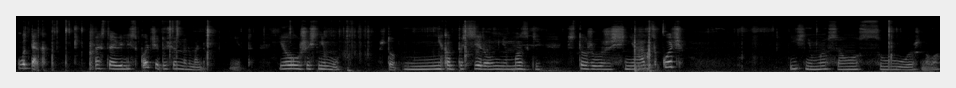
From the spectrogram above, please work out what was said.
Вот так. Оставили скотч, это все нормально. Нет, я уже сниму. Что, не компостировал мне мозги. Тоже уже снят скотч. И сниму самого сложного.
